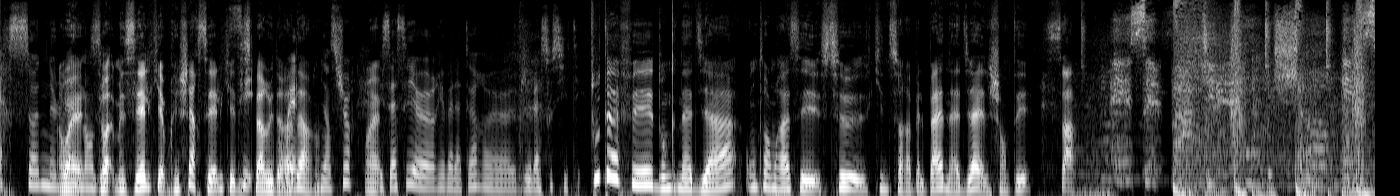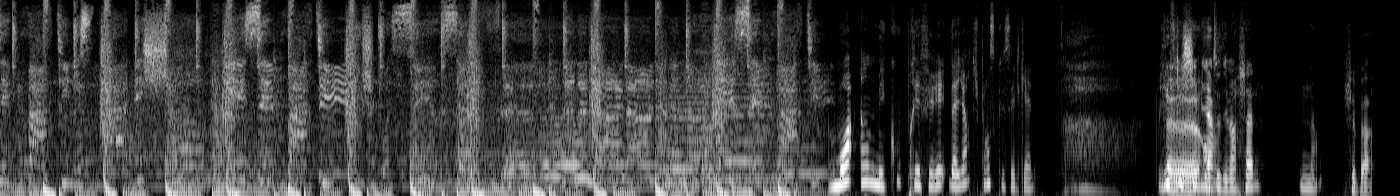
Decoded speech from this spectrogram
personne ne lui a Ouais, demandé. c'est vrai, mais c'est elle qui a pris cher, c'est elle qui a disparu des ouais, radars. hein. Bien sûr. Ouais. Et c'est assez euh, révélateur euh, de la société. Tout à fait. Donc Nadia, on t'embrasse. Et ceux qui ne se rappellent pas, Nadia, elle chantait ça. Et c'est parti pour le show. Et c'est parti le stade est chaud. Et c'est parti, touche-toi sur ce fleur. Nanana, nanana. Et c'est parti. Moi, un de mes coups préférés, d'ailleurs, tu penses que c'est lequel? Réfléchis Euh, bien. Anthony Marshall? Non. Je sais pas.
